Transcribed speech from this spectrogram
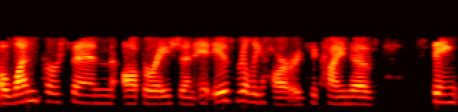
a one person operation. It is really hard to kind of think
